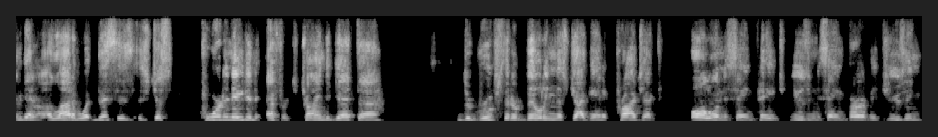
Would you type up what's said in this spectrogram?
And again, a lot of what this is, is just coordinated efforts, trying to get uh, the groups that are building this gigantic project all on the same page, using the same verbiage, using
